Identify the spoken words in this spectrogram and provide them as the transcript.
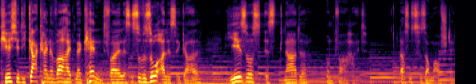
Kirche, die gar keine Wahrheit mehr kennt, weil es ist sowieso alles egal. Jesus ist Gnade und Wahrheit. Lass uns zusammen aufstehen.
